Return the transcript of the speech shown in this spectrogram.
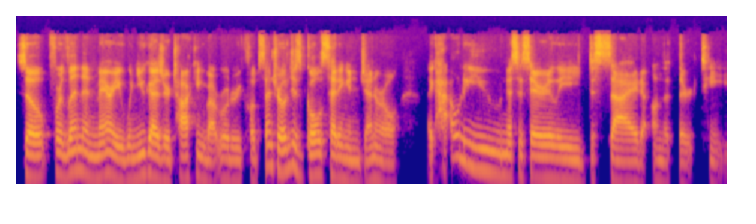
So for Linda and Mary, when you guys are talking about Rotary Club Central, just goal setting in general, like how do you necessarily decide on the 13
